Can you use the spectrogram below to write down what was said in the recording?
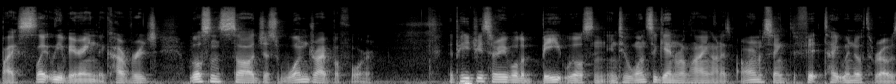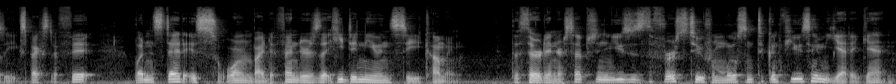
By slightly varying the coverage, Wilson saw just one drive before, the Patriots are able to bait Wilson into once again relying on his arm strength to fit tight window throws he expects to fit, but instead is swarmed by defenders that he didn't even see coming. The third interception uses the first two from Wilson to confuse him yet again.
